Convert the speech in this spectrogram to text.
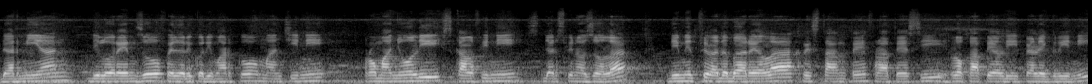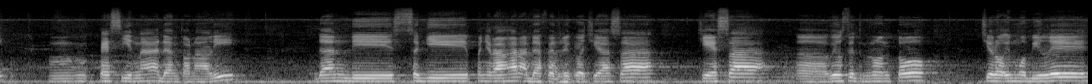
Darmian, Di Lorenzo, Federico Di Marco, Mancini, Romagnoli, Scalvini dan Spinazzola. Di midfield ada Barella, Cristante, Fratesi, Locatelli, Pellegrini, Pessina dan Tonali. Dan di segi penyerangan ada Federico Chiesa, Chiesa, eh, Wilfried Gnonto, Ciro Immobile,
